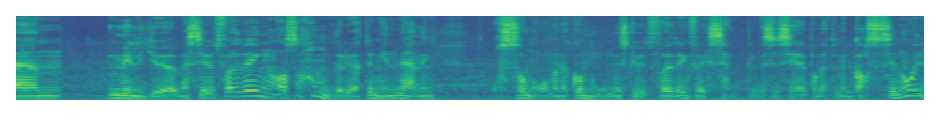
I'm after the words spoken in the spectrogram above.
en miljømessig utfordring, og så handler det jo etter min mening også nå med en økonomisk utfordring. F.eks. hvis vi ser på dette med gass i nord.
